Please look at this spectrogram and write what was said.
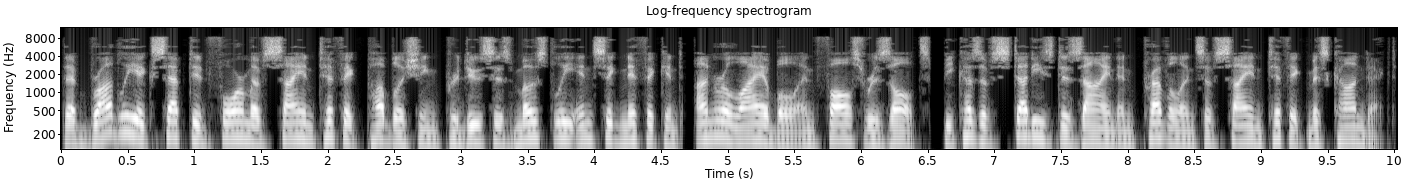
that broadly accepted form of scientific publishing produces mostly insignificant, unreliable and false results, because of studies' design and prevalence of scientific misconduct.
